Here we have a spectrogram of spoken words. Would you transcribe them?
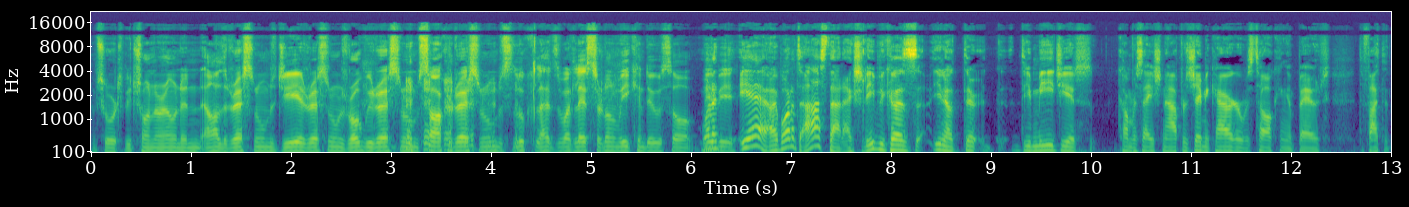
I'm sure to be thrown around in all the dressing rooms, GAA dressing rooms, rugby dressing rooms, soccer dressing rooms. Look, lads, what Leicester done we can do. So Well, maybe it- yeah, I wanted to ask that actually because you know the the immediate conversation after Jamie Carragher was talking about the fact that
